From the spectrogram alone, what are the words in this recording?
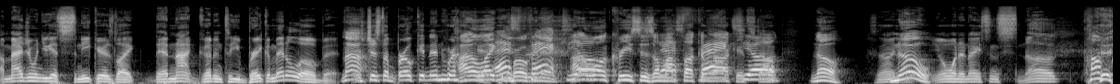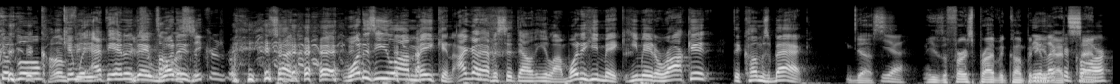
Imagine when you get sneakers, like, they're not good until you break them in a little bit. Nah. It's just a broken in rocket. I don't like That's broken. in. facts, I don't want creases on That's my fucking facts, rockets, yo. dog. No, Son, no. You, you don't want it nice and snug. Comfortable. Can we? At the end of the day, You talking what about is sneakers, bro? son, what is Elon making? I gotta have a sit down with Elon. What did he make? He made a rocket that comes back. Yes. Yeah. He's the first private company The that electric sent car.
